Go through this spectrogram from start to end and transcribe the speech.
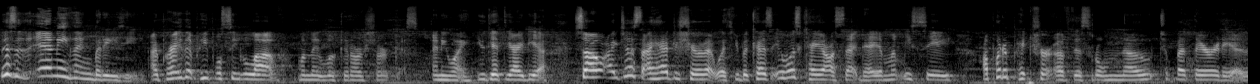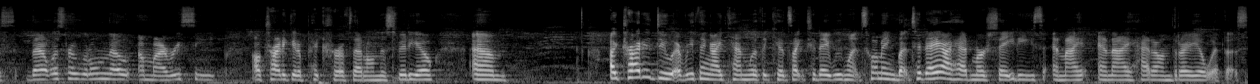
This is anything but easy. I pray that people see love when they look at our circus. Anyway, you get the idea. So I just, I had to share that with you because it was chaos that day. And let me see, I'll put a picture of this little note, but there it is. That was her little note on my receipt. I'll try to get a picture of that on this video. Um, I try to do everything I can with the kids. Like today we went swimming, but today I had Mercedes and I and I had Andrea with us.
